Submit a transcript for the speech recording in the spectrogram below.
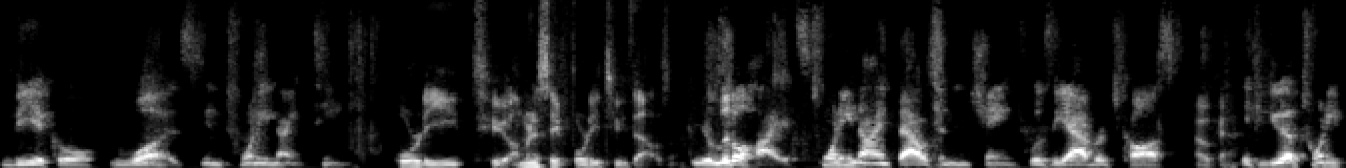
vehicle was in 2019? 42. I'm going to say 42,000. You're a little high. It's 29,000 and change was the average cost. Okay. If you have 20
